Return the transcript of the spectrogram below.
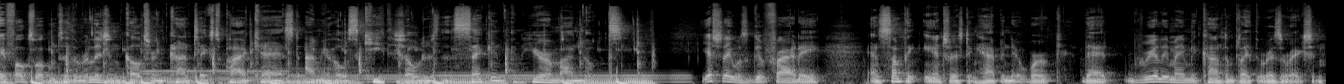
Hey, folks, welcome to the Religion, Culture, and Context podcast. I'm your host, Keith Shoulders II, and here are my notes. Yesterday was Good Friday, and something interesting happened at work that really made me contemplate the resurrection.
